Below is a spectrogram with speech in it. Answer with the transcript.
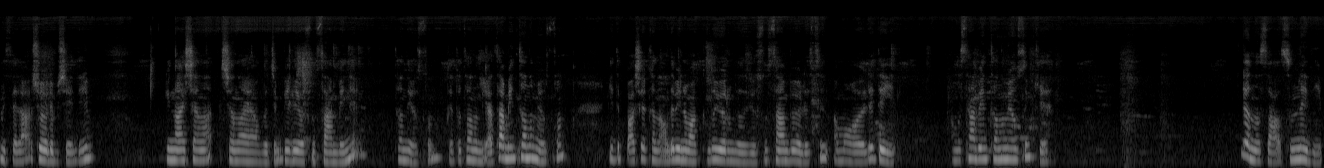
Mesela şöyle bir şey diyeyim. Günay Şana, Şanay ablacığım biliyorsun sen beni tanıyorsun ya da tanımıyor. Sen beni tanımıyorsun. Gidip başka kanalda benim hakkında yorum yazıyorsun. Sen böylesin ama o öyle değil. Ama sen beni tanımıyorsun ki. Canın sağ olsun ne diyeyim.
